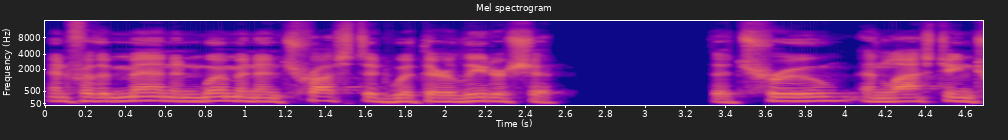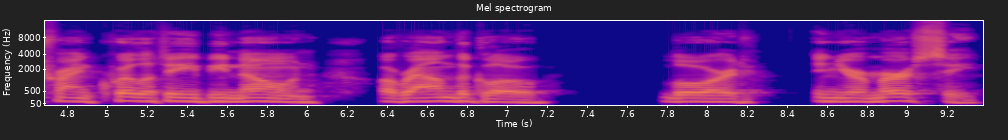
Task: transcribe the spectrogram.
and for the men and women entrusted with their leadership, that true and lasting tranquility be known around the globe. Lord, in your mercy,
